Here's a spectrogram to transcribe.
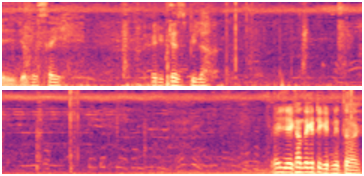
এই যে লুসাই হেরিটেজ বিলা এই যে এখান থেকে টিকিট নিতে হয়।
